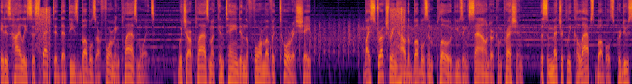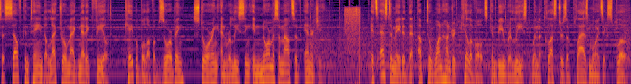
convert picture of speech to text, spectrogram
It is highly suspected that these bubbles are forming plasmoids, which are plasma contained in the form of a torus shape. By structuring how the bubbles implode using sound or compression, the symmetrically collapsed bubbles produce a self-contained electromagnetic field capable of absorbing, storing, and releasing enormous amounts of energy. It's estimated that up to 100 kilovolts can be released when the clusters of plasmoids explode,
